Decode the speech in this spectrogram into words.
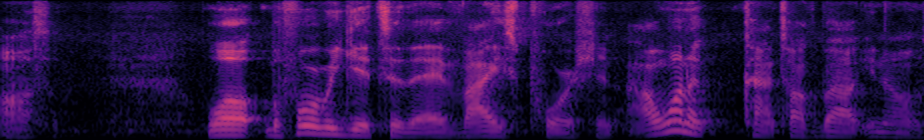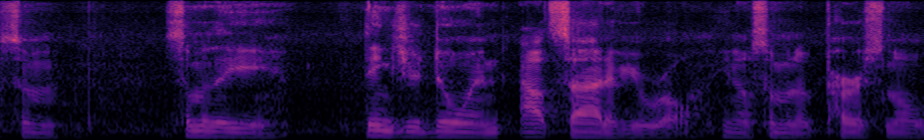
Awesome. Well, before we get to the advice portion, I want to kind of talk about you know some some of the things you're doing outside of your role. You know, some of the personal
